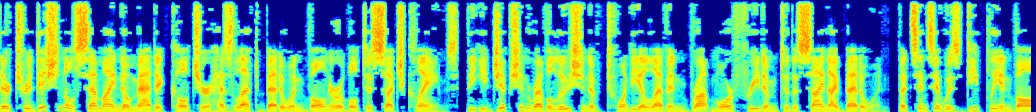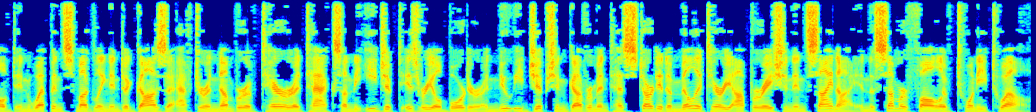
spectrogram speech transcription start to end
Their traditional semi-nomadic culture has left Bedouin vulnerable to such claims. The Egyptian Revolution of 2011 brought more freedom to the Sinai Bedouin, but since it was deeply involved in weapon smuggling into Gaza after a number of terror attacks on the Egypt-Israel border a new Egyptian government has started a military operation in Sinai in the summer-fall of 2012.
